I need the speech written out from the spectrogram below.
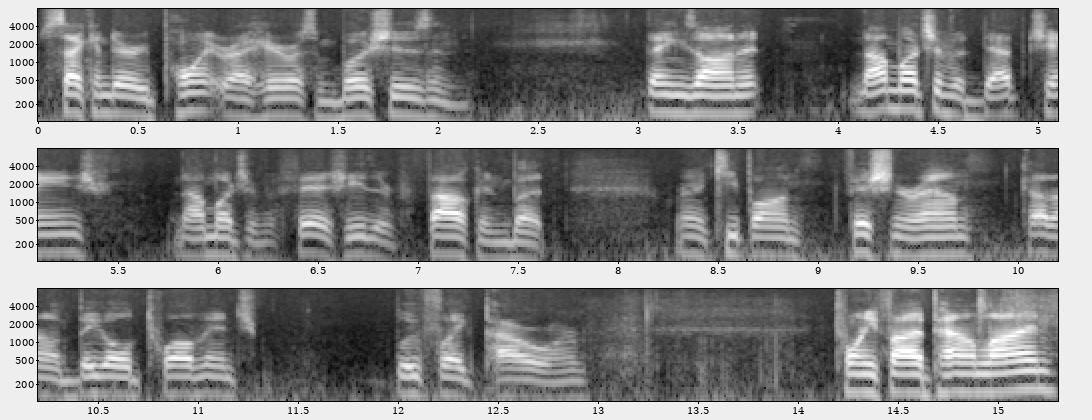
secondary point right here with some bushes and things on it. Not much of a depth change, not much of a fish either for Falcon, but we're gonna keep on fishing around. Caught on a big old 12 inch blue flake power worm. 25 pound line.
